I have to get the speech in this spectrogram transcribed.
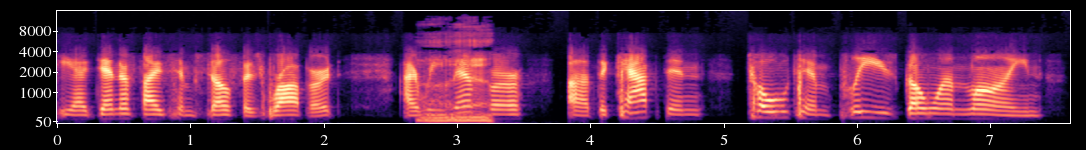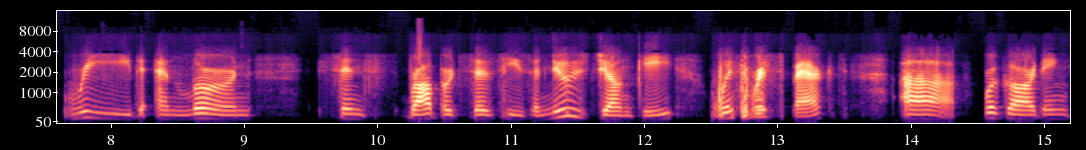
he identifies himself as Robert. I Oh, yeah. remember uh, the captain told him, please go online, read, and learn, since Robert says he's a news junkie, with respect, uh, regarding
